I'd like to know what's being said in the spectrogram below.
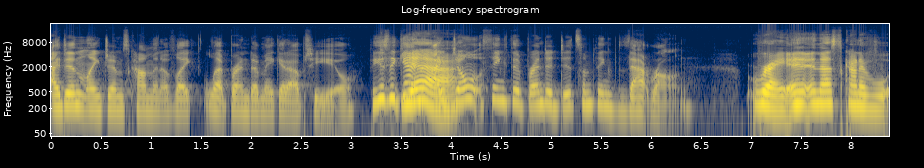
I didn't like Jim's comment of like let Brenda make it up to you. Because again, Yeah. I don't think that Brenda did something that wrong. Right. And, and that's kind of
